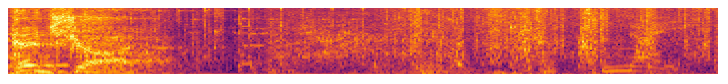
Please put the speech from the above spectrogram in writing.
Headshot. Nice.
